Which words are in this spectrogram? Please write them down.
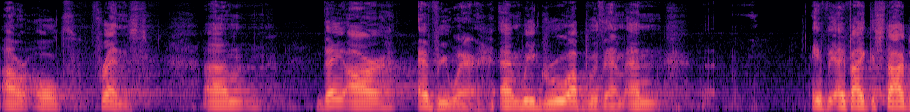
our old friends. Um, they are everywhere, and we grew up with them. And if, if I start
